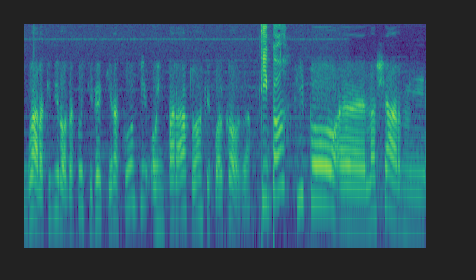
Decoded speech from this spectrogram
Guarda, ti dirò, da questi vecchi racconti ho imparato anche qualcosa. Tipo? Tipo eh, lasciarmi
